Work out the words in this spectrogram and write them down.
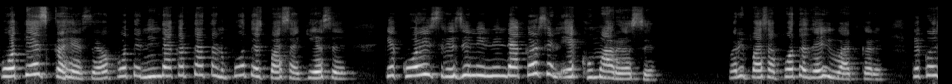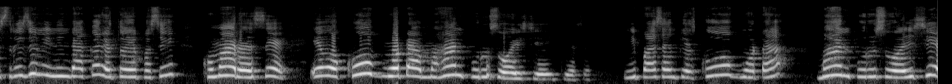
પોતે જ કહે છે પોતે નિંદા કરતા હતા ને પોતે જ પાછા કહે કે કોઈ શ્રીજીની નિંદા કરશે ને એ ખુમાર હશે. વળી પાછા પોતે જ એવી વાત કરે કે કોઈ શ્રીજીની નિંદા કરે તો એ પછી ખુમાર હશે. એવો ખૂબ મોટા મહાન પુરુષો હોય છે એ કહે છે. એ પાછા એમ કે ખૂબ મોટા મહાન પુરુષો હોય છે.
